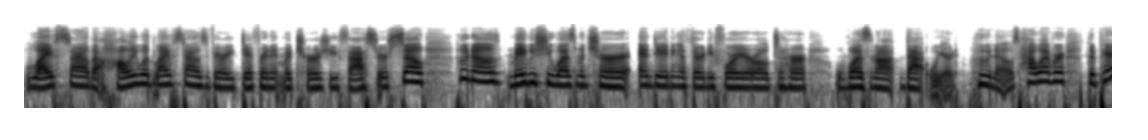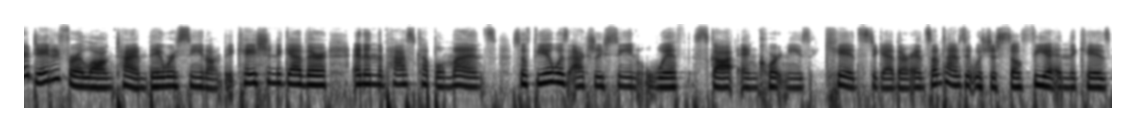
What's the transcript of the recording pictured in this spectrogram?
lifestyle, that Hollywood lifestyle is very different. It matures you faster. So who knows? Maybe she was mature and dating a 34 year old to her was not that weird. Who knows? However, the pair dated for a long time. They were seen on vacation together, and in the past couple months, Sofia was actually seen with Scott and Kourtney's kids together. And sometimes it was just Sofia and the kids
